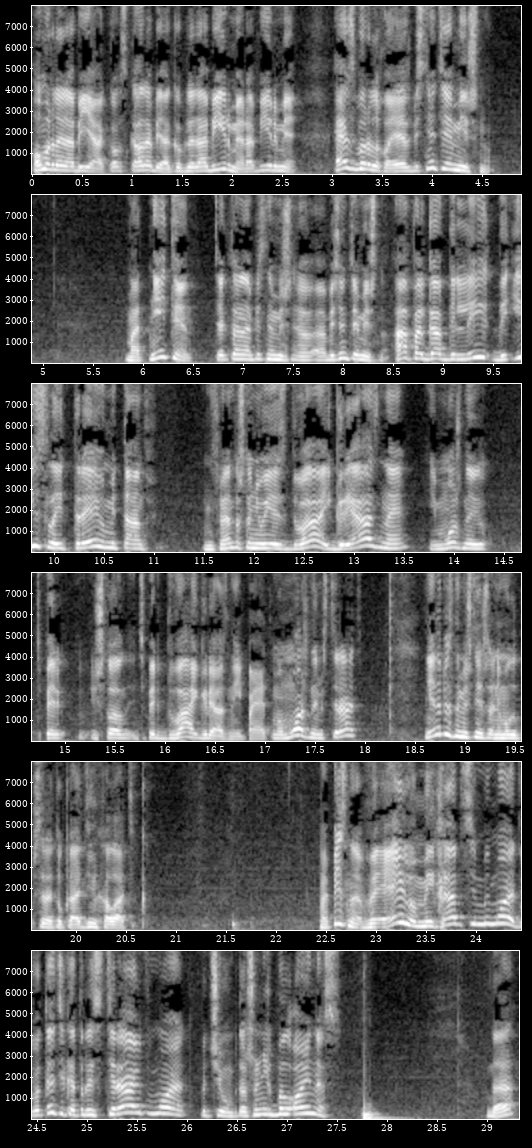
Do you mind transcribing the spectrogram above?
Омар ле Раби Яков, сказал Раби Яков, ле Раби Ирме, Раби Ирме. Эсбер лихо, я объясню тебе Мишну. Матнитин, те, кто написано, Миш... Э, объясню тебе Мишну. А фальгав де ислай трею митанфи. Несмотря на то, что у него есть два и грязные, и можно теперь, и что, теперь два и грязные, и поэтому можно им стирать. Не написано в Мишне, что они могут постирать только один халатик. Написано, в эйлу михабсим моет. Вот эти, которые стирают, моют. Почему? Потому что у них был ойнес. Да?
